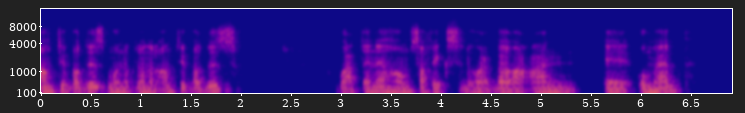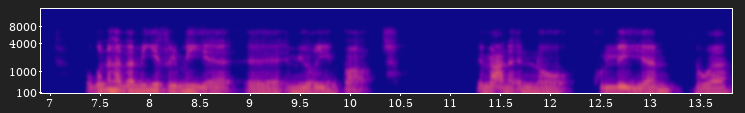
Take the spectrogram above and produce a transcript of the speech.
antibodies monoclonal antibodies وأعطيناهم suffix اللي هو عبارة عن omab. وقلنا هذا 100% murine part بمعنى إنه كليا هو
